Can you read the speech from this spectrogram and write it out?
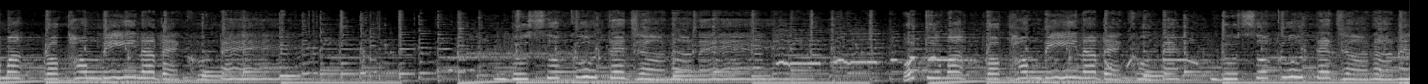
তোমাক প্ৰথম দিনা দেখোতে দুচকুতে জানানে। অ তোমাক প্ৰথম দিনা দেখোতে দুচকুতে জানানে।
